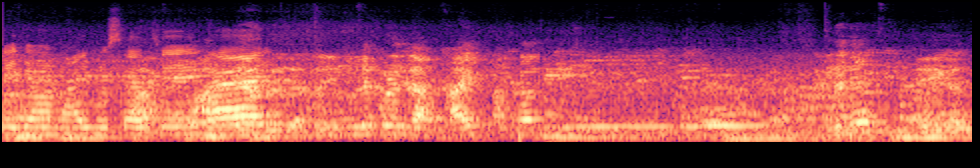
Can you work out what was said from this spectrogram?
এই যে আমার ভাই বসে আছে ভাই। উল্লেখ করে দিলাম ভাই আপনারা দিয়ে ঠিক আছে?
